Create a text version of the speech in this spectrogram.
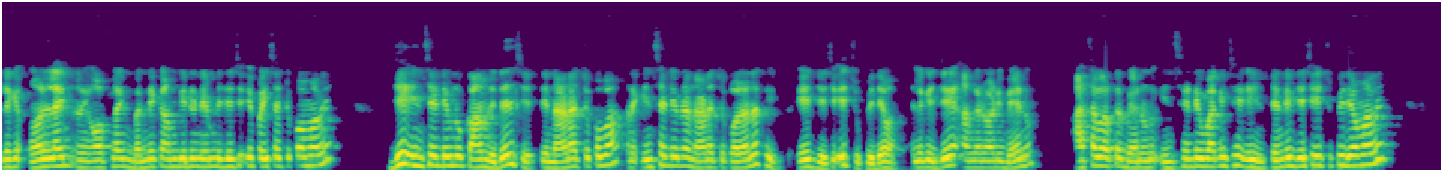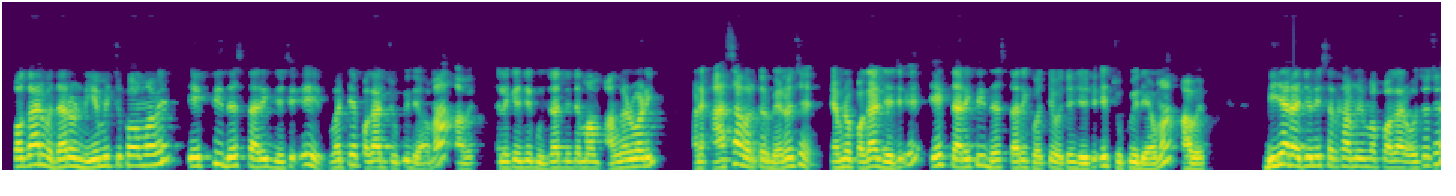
એટલે કે ઓનલાઈન અને ઓફલાઈન બંને કામગીરીને એમને જે છે એ પૈસા ચૂકવવામાં આવે. જે ઇન્સેન્ટિવનું કામ લીધેલ છે તે નાણાં ચૂકવવા અને ઇન્સેન્ટિવના નાણાં ચૂકવવા નથી એ જે છે એ ચૂકવી દેવા. એટલે કે જે આંગણવાડી બહેનો, આશા વર્કર બહેનોનું ઇન્સેન્ટિવ બાકી છે, એ ઇન્સેન્ટિવ જે છે એ ચૂકવી દેવામાં આવે. પગાર વધારો નિયમિત ચૂકવવામાં આવે. એક થી દસ તારીખ જે છે એ વચ્ચે પગાર ચૂકવી દેવામાં આવે. એટલે કે જે ગુજરાતની તમામ આંગણવાડી અને આશા વર્કર બહેનો છે, એમનો પગાર જે છે એ એક તારીખથી દસ તારીખ વચ્ચે વચ્ચે જે છે એ ચૂકવી દેવામાં આવે. બીજા રાજ્યોની સરખામણીમાં પગાર ઓછો છે,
